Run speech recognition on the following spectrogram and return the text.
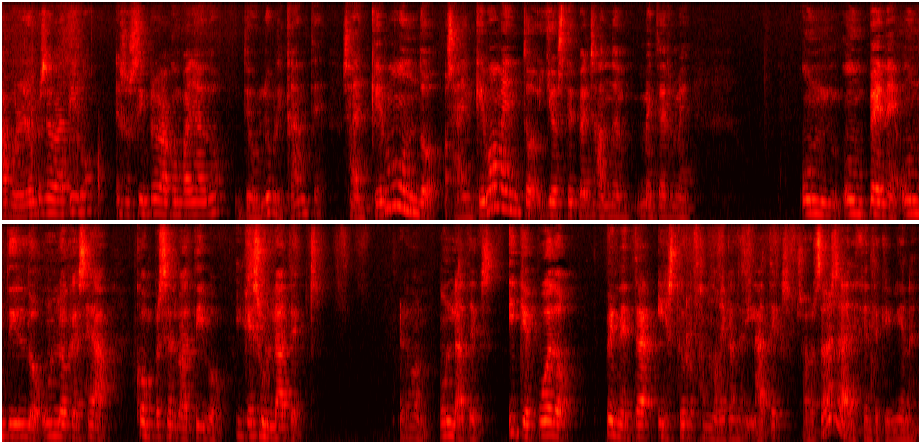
a poner un preservativo, eso siempre va acompañado de un lubricante. O sea, ¿en qué mundo, o sea, en qué momento yo estoy pensando en meterme un, un pene, un dildo, un lo que sea, con preservativo, que es un látex? Perdón, un látex. Y que puedo penetrar y estoy rozándome con el látex. O sea, ¿sabes? Hay gente que viene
